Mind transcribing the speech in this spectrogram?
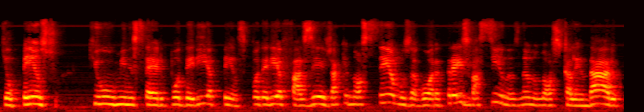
que eu penso que o Ministério poderia, pensar, poderia fazer, já que nós temos agora três vacinas né, no nosso calendário,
